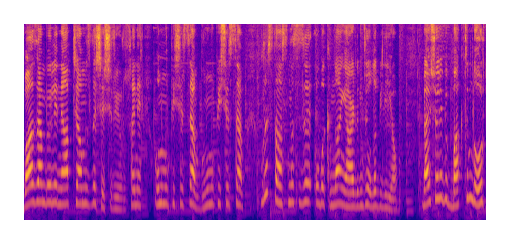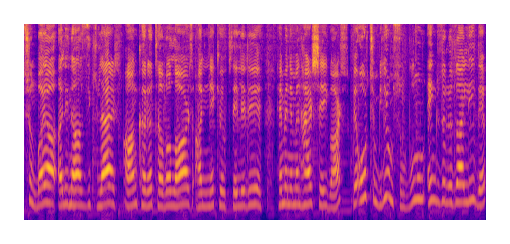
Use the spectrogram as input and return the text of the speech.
Bazen böyle ne yapacağımızı da şaşırıyoruz. Hani onu mu pişirsem, bunu mu pişirsem. Burası da aslında size o bakımdan yardımcı olabiliyor. Ben şöyle bir baktım da Orçun bayağı Ali Nazikler, Ankara tavalar, anne köfteleri hemen hemen her şey var. Ve Orçun biliyor musun bunun en güzel özelliği de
